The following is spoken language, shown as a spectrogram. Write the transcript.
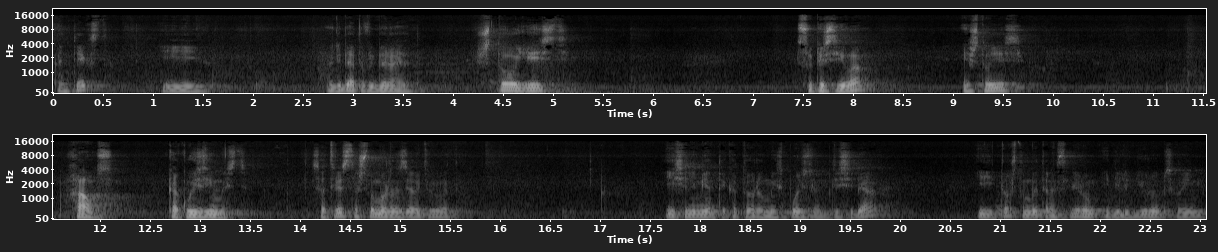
контекст, и ребята выбирают, что есть суперсила и что есть хаос, как уязвимость. Соответственно, что можно сделать вывод? Есть элементы, которые мы используем для себя, и то, что мы транслируем и делегируем своим,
